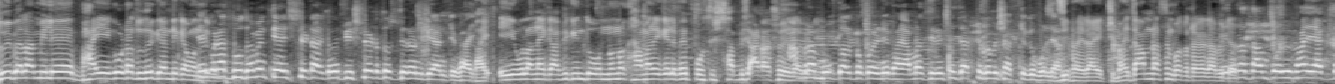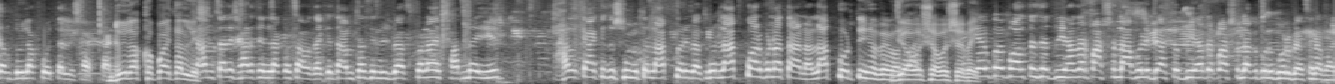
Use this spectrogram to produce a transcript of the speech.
দুই বেলা মিলে ভাই এগোটা দুধের গ্যারান্টি কেমন এগোটা দুধ হবেন তেইশ লিটার কিন্তু বিশ লিটার দুধ জিরো গ্যারান্টি ভাই। ভাই এই ওলানের গাভি কিন্তু অন্য অন্য খামারে গেলে ভাই পঁচিশ ছাব্বিশ আঠাশ হয়ে যাবে। আমরা মুখ গল্প করিনি ভাই আমরা জিনিসের যার থেকে ষাট থেকে বলি। জি ভাই রাইট ভাই দাম রাখছেন কত টাকা এগুলোর দাম পড়বে ভাই একদম দুই লাখ পঁয়তাল্লিশ হাজার টাকা। দুই লক্ষ পঁয়তাল্লিশ। দাম চালে সাড়ে তিন লাখ চাওয়া যায় কিন্তু দামটা জিনিস ব্যস্ত নয়। সামনে ঈদ হালকা কিছু সীমিত লাভ করে ব্যস্ত লাভ করব না তা না লাভ করতেই হবে জি। অবশ্যই অবশ্যই ভাই। কেউ কেউ বলতেছে দুই হাজার পাঁচশো লাভ হলে ব্যস্ত দুই হাজার পাঁচশো লাভে কোনো গরু বেচে না ভাই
